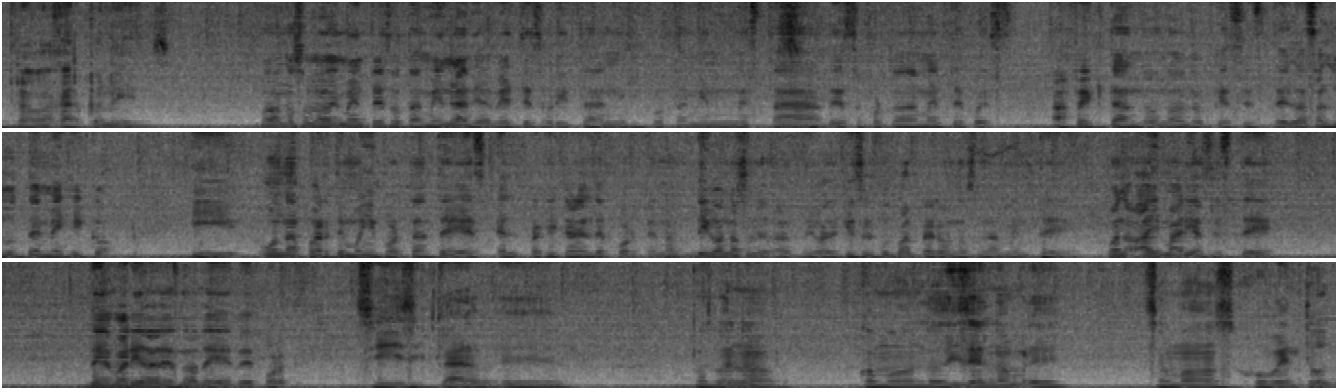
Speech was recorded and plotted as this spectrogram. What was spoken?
A trabajar con ellos. Bueno, no solamente eso, también la diabetes ahorita en México también está desafortunadamente pues afectando, ¿no? Lo que es este la salud de México y una parte muy importante es el practicar el deporte, ¿no? Digo, no solo digo, aquí es el fútbol, pero no solamente, bueno, hay varias este de variedades, ¿no? De, deporte. Sí, sí, claro. Eh, pues bueno, como lo dice el nombre, somos juventud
